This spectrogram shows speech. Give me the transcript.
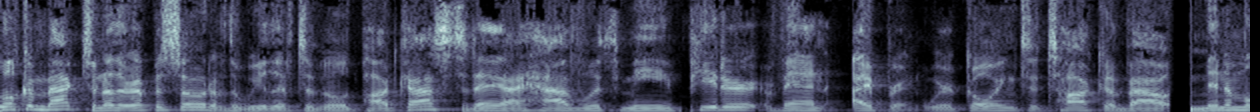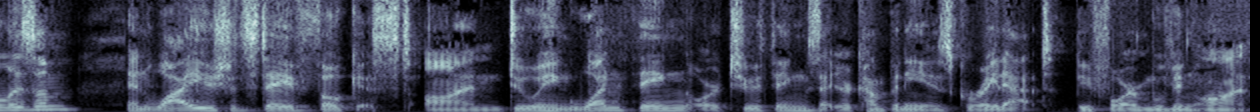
Welcome back to another episode of the We Live to Build podcast. Today I have with me Peter Van Yperen. We're going to talk about minimalism and why you should stay focused on doing one thing or two things that your company is great at before moving on.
